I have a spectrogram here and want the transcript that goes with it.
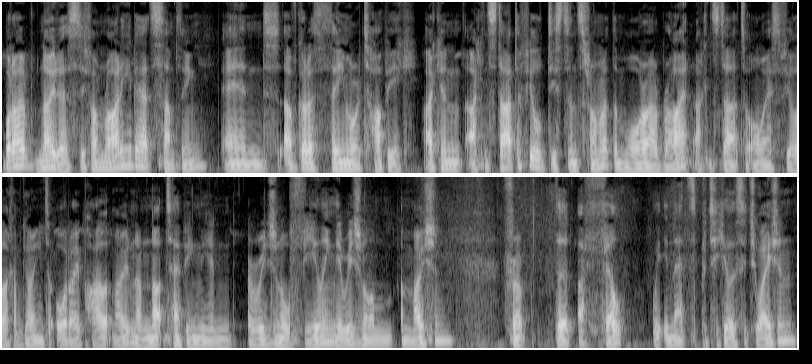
What I've noticed if I'm writing about something and I've got a theme or a topic, I can I can start to feel distance from it the more I write. I can start to almost feel like I'm going into autopilot mode and I'm not tapping the original feeling, the original emotion from that I felt in that particular situation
